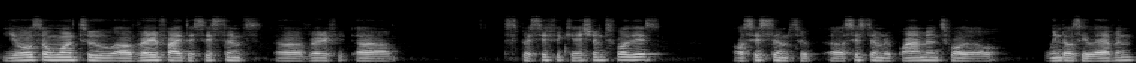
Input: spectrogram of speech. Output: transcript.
You also want to uh, verify the system's uh, uh, specifications for this or systems uh, system requirements for Windows 11.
